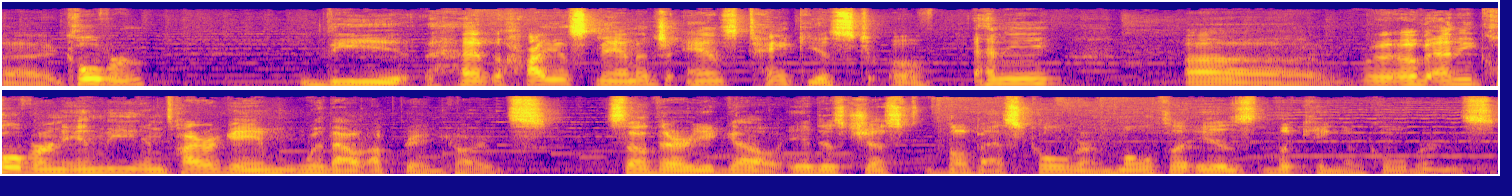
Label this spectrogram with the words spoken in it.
uh, Culver the highest damage and tankiest of any uh, of any Culverin in the entire game without upgrade cards. So there you go. It is just the best Culverin. Malta is the king of Culverins.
